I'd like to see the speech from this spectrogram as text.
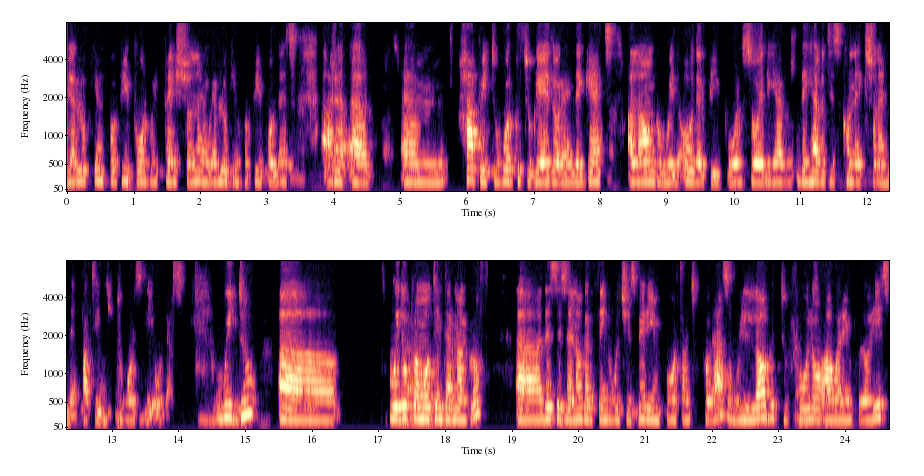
we are looking for people with passion, and we are looking for people that are uh, um, happy to work together and they get along with other people so they have they have this connection and empathy towards the others. We do uh, we do promote internal growth uh, this is another thing which is very important for us. We love to follow our employees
